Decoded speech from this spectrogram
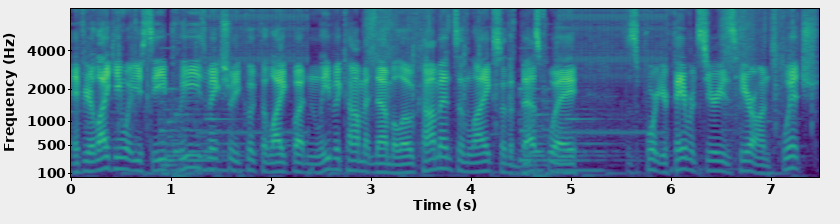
If you're liking what you see, please make sure you click the like button, leave a comment down below. Comments and likes are the best way to support your favorite series here on Twitch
